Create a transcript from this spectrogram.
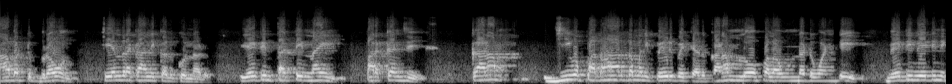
Robert Brown కేంద్రకాన్ని కనుక్కున్నాడు. ఎయిటీన్ థర్టీ నైన్ పర్కంజీ కణం జీవ పదార్థం అని పేరు పెట్టాడు. కణం లోపల ఉన్నటువంటి వేటి వేటిని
